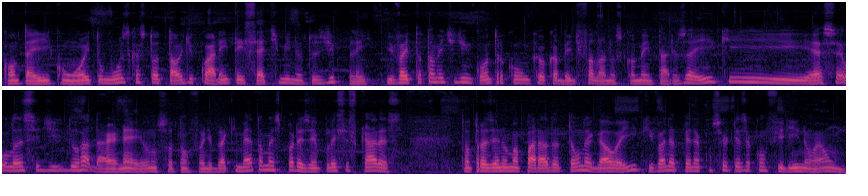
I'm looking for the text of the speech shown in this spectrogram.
Conta aí com 8 músicas, total de 47 minutos de play. E vai totalmente de encontro com o que eu acabei de falar nos comentários aí, que esse é o lance de, do radar, né? Eu não sou tão fã de black metal, mas por exemplo, esses caras estão trazendo uma parada tão legal aí que vale a pena com certeza conferir, não é um,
